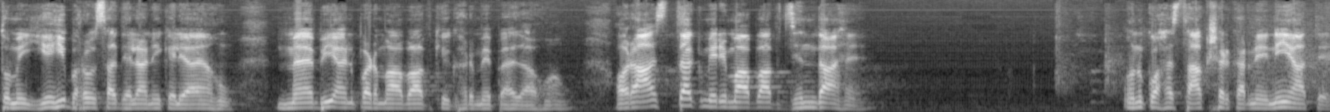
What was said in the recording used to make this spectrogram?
तुम्हें यही भरोसा दिलाने के लिए आया हूँ, मैं भी अनपढ़ माँ बाप के घर में पैदा हुआ हूँ, और आज तक मेरे माँ बाप ज़िंदा हैं। उनको हस्ताक्षर करने नहीं आते।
